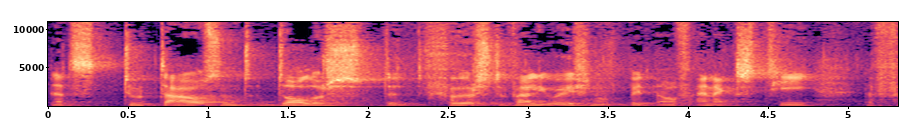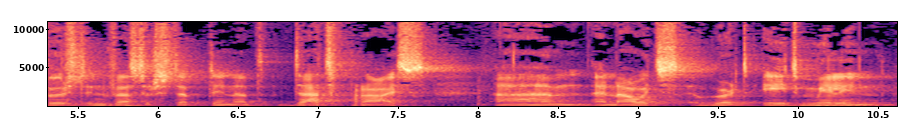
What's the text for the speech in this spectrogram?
that's $2,000. The first valuation of bit of NXT. The first investor stepped in at that price, um, and now it's worth 8 million.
